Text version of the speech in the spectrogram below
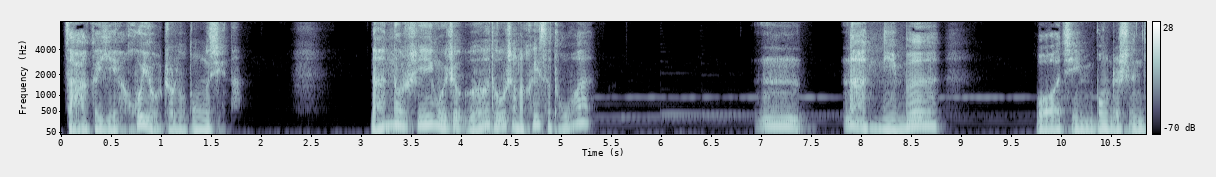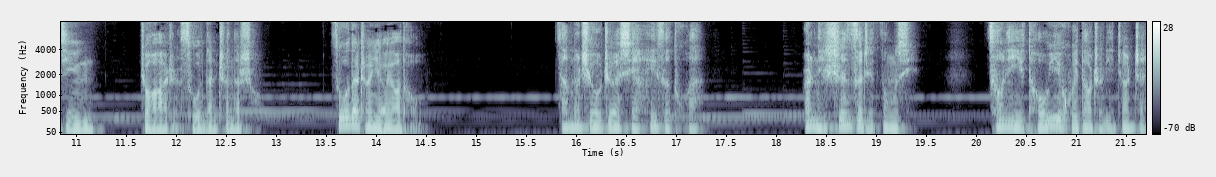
咋个也会有这种东西呢？难道是因为这额头上的黑色图案？嗯，那你们……我紧绷着神经，抓着苏丹臣的手。苏丹臣摇摇头。咱们只有这些黑色图案，而你身子里的东西，从你头一回到这临江镇，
